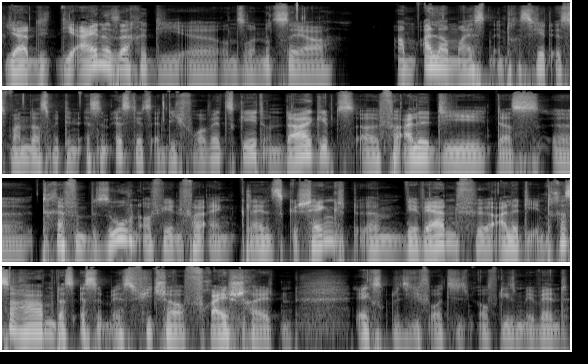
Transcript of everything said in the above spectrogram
Ja, die, die eine Sache, die äh, unsere Nutzer ja am allermeisten interessiert ist, wann das mit den SMS jetzt endlich vorwärts geht. Und da gibt es äh, für alle, die das äh, Treffen besuchen, auf jeden Fall ein kleines Geschenk. Ähm, wir werden für alle, die Interesse haben, das SMS-Feature freischalten, exklusiv auf, auf, diesem Event.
